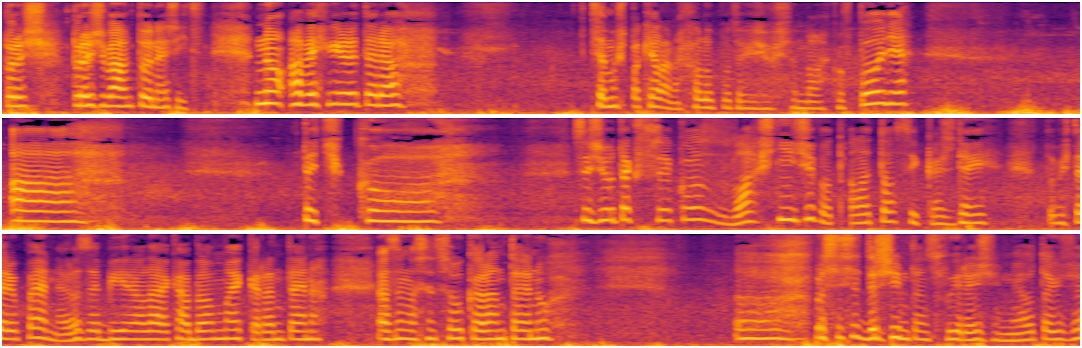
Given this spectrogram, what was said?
proč, proč vám to neříct. No a ve chvíli teda jsem už pak jela na chalupu, takže už jsem byla jako v pohodě. A teďko si žiju tak jako zvláštní život, ale to asi každý. To bych tady úplně nerozebírala, jaká byla moje karanténa. Já jsem vlastně celou karanténu uh, prostě si držím ten svůj režim, jo, takže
